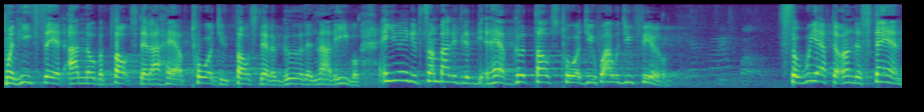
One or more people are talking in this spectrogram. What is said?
When he said, I know the thoughts that I have toward you, thoughts that are good and not evil. And you ain't get somebody to have good thoughts toward you, why would you fear them? So we have to understand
